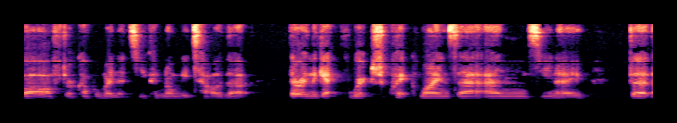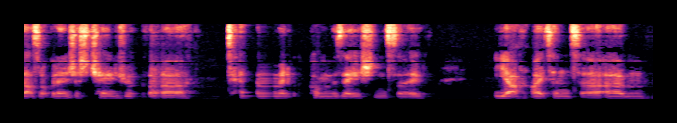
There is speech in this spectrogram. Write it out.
But after a couple minutes, you can normally tell that they're in the get rich quick mindset and, you know, that that's not going to just change with a 10 minute conversation. So, yeah, I tend to um,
